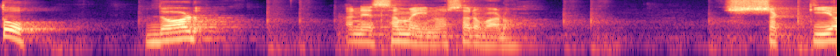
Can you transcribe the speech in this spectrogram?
તો દળ અને સમયનો સરવાળો. શક્ય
